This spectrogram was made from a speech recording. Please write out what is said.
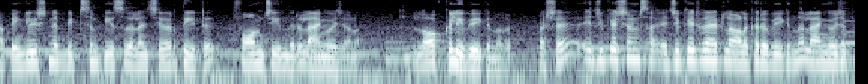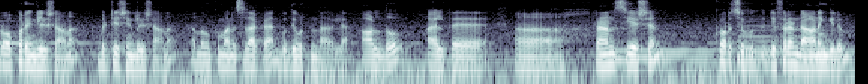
അപ്പോൾ ഇംഗ്ലീഷിന്റെ ബിറ്റ്സും പീസും എല്ലാം ചേർത്തിയിട്ട് ഫോം ചെയ്യുന്നൊരു ആണ്. ലോക്കലി ഉപയോഗിക്കുന്നത്. പക്ഷേ എഡ്യൂക്കേഷൻ എഡ്യൂക്കേറ്റഡ് ആയിട്ടുള്ള ആൾക്കാർ ഉപയോഗിക്കുന്ന ലാംഗ്വേജ് പ്രോപ്പർ ഇംഗ്ലീഷാണ് ബ്രിട്ടീഷ് ഇംഗ്ലീഷാണ് അത് നമുക്ക് മനസ്സിലാക്കാൻ ബുദ്ധിമുട്ടുണ്ടാവില്ല. ആൾദോ അതിലത്തെ പ്രൊണൗൺസിയേഷൻ കുറച്ച് ഡിഫറെന്റ് ആണെങ്കിലും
